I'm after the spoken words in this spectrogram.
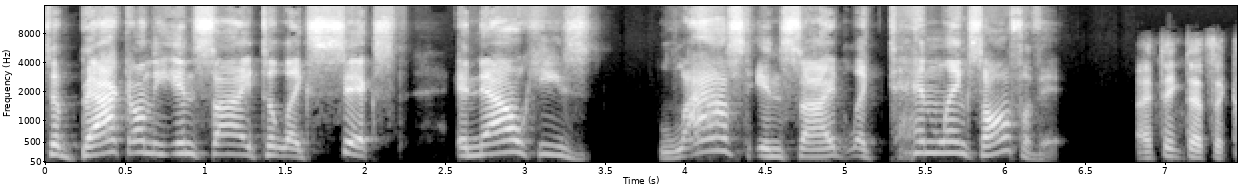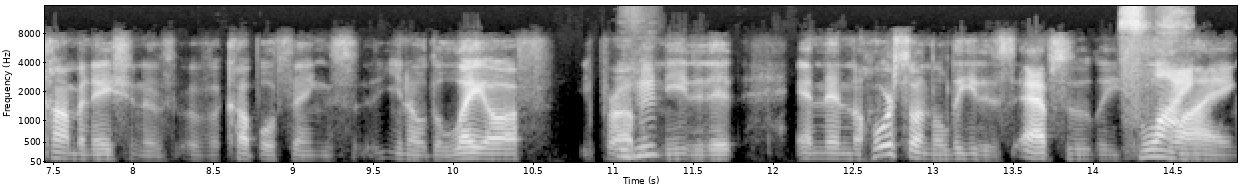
to back on the inside to like sixth. And now he's last inside, like 10 lengths off of it. I think that's a combination of, of a couple of things. You know, the layoff, you probably mm-hmm. needed it. And then the horse on the lead is absolutely flying. flying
